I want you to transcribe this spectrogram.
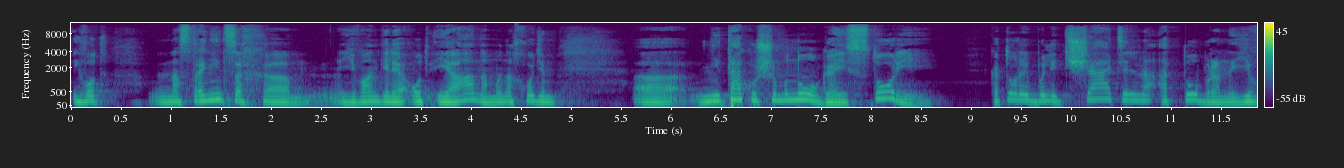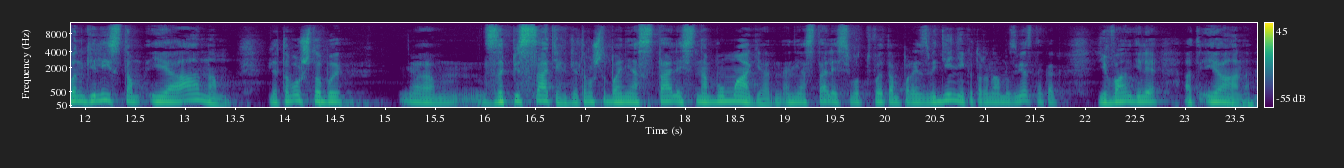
И вот на страницах э, Евангелия от Иоанна мы находим не так уж и много историй, которые были тщательно отобраны евангелистом Иоанном для того, чтобы Эм, записать их, для того, чтобы они остались на бумаге, они остались вот в этом произведении, которое нам известно как Евангелие от Иоанна.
